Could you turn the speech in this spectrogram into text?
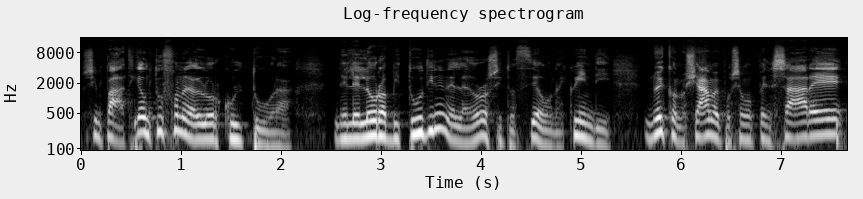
simpatica, un tuffo nella loro cultura, nelle loro abitudini, nella loro situazione. Quindi noi conosciamo e possiamo pensare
